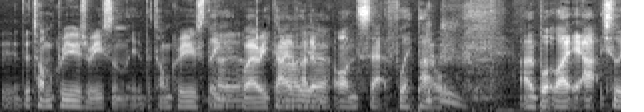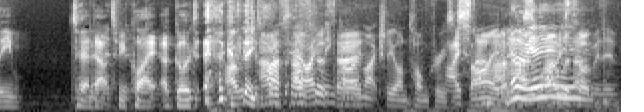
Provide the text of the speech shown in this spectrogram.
the Tom Cruise recently, the Tom Cruise thing Yeah, yeah. where he kind Oh, of had yeah. an on set flip out, uh, but like it actually turned out to be quite a good I was thing. just I was- I was I think say- I'm actually on Tom Cruise's stand. side. I'm No, yeah, I was yeah. on him.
